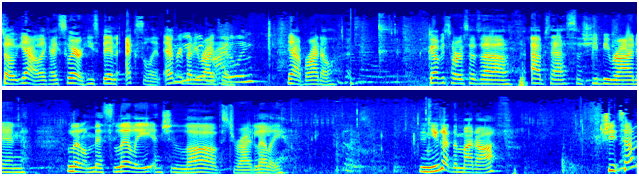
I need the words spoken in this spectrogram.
so yeah. Like I swear, he's been excellent. Everybody rides him. Yeah, bridle. Gabby's horse has a abscess, so she'd be riding little Miss Lily, and she loves to ride Lily. And you got the mud off. She some?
